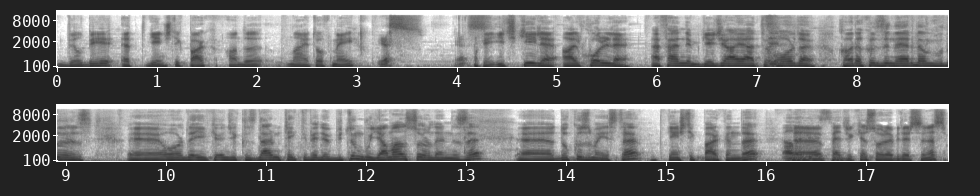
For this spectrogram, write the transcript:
will be at Gençlik Park on the 9th of May. Yes. Yes. Okay, içkiyle, alkolle, efendim gece hayatı orada kara kızı nereden buluruz? Ee, orada ilk önce kızlar mı teklif ediyor? Bütün bu yaman sorularınızı e, 9 Mayıs'ta Gençlik Parkı'nda e. Patrick'e sorabilirsiniz.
